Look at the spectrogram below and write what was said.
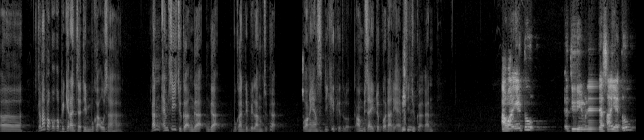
uh, kenapa kok kepikiran jadi buka usaha? Kan MC juga enggak enggak bukan dibilang juga uang yang sedikit gitu loh. Kamu bisa hidup kok dari MC hmm. juga kan? Awalnya itu di Indonesia saya itu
